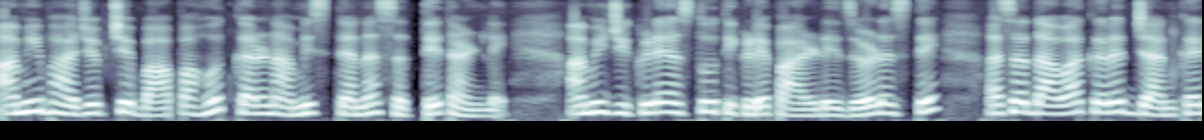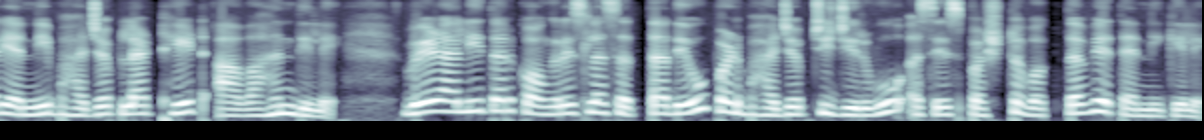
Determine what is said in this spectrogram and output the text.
आम्ही भाजपचे बाप आहोत कारण आम्हीच त्यांना सत्तेत आणले. आम्ही जिकडे असतो तिकडे पारडे जड असते असा दावा करत जानकर यांनी भाजपला थेट आवाहन दिले. वेळ आली तर काँग्रेसला सत्ता देऊ पण भाजपची जिरवू असे स्पष्ट वक्तव्य त्यांनी केले.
